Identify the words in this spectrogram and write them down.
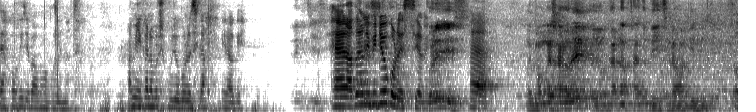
দেখো এই যে বাবা ভোলেনাথ। আমি এখানে বসে পুজো করেছিলাম এর আগে। হ্যাঁ রাতে আমি ভিডিও করে এসেছি আমি। হ্যাঁ। গঙ্গাসাগরে ওই ওঙ্কারনাথ ঠাকুর দিয়েছিল আমার গিন্নিকে। ও।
